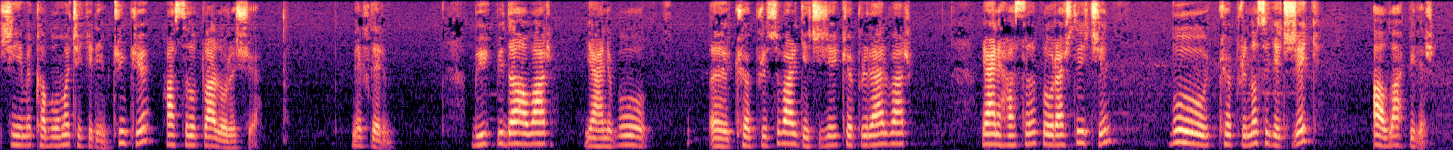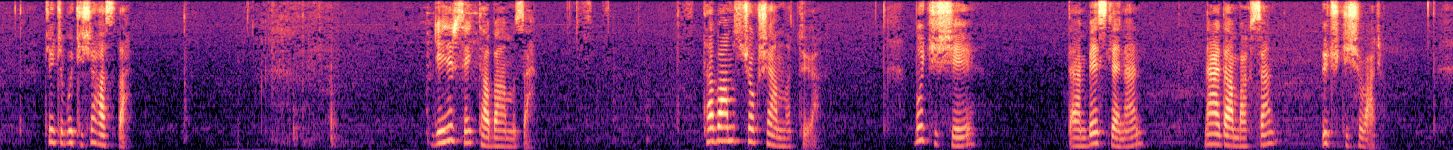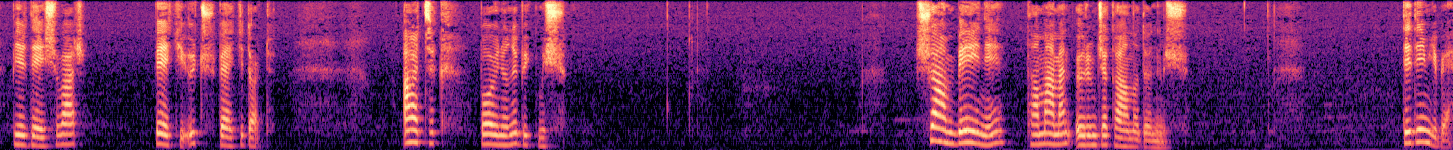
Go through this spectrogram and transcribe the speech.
şeyimi kabuğuma çekileyim. Çünkü hastalıklarla uğraşıyor. Neflerim. Büyük bir dağ var. Yani bu e, köprüsü var. Geçeceği köprüler var. Yani hastalıkla uğraştığı için bu köprü nasıl geçecek Allah bilir. Çünkü bu kişi hasta. Gelirsek tabağımıza. Tabağımız çok şey anlatıyor. Bu kişiden beslenen nereden baksan 3 kişi var. Bir de eşi var. Belki 3, belki 4. Artık boynunu bükmüş. Şu an beyni tamamen örümcek ağına dönmüş. Dediğim gibi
